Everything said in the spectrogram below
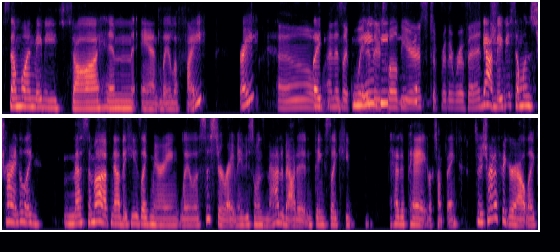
someone maybe saw him and Layla fight, right? Oh, like and it's like waited maybe, there 12 years to for the revenge. Yeah, maybe someone's trying to like mess him up now that he's like marrying Layla's sister, right? Maybe someone's mad about it and thinks like he had to pay or something. So he's trying to figure out like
